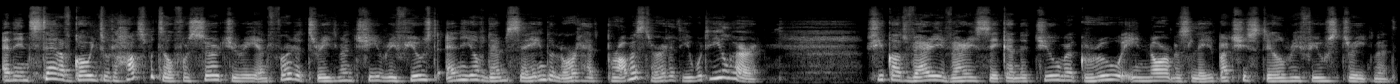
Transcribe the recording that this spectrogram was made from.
And instead of going to the hospital for surgery and further treatment, she refused any of them saying the Lord had promised her that he would heal her. She got very, very sick and the tumor grew enormously, but she still refused treatment.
